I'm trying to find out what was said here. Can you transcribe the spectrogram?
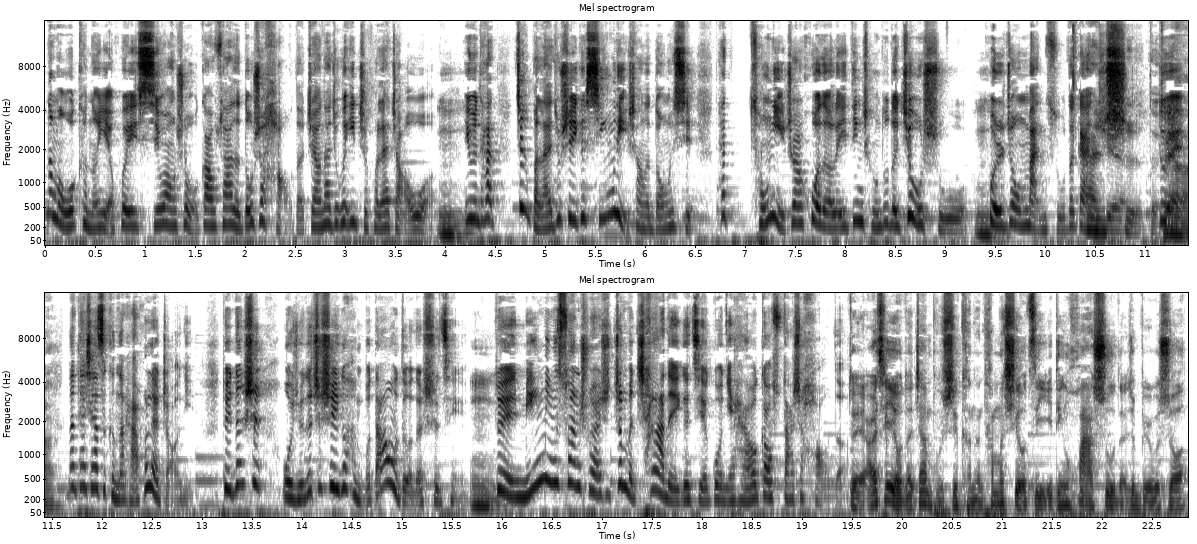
那么我可能也会希望说，我告诉他的都是好的，这样他就会一直回来找我。嗯，因为他这个本来就是一个心理上的东西，他从你这儿获得了一定程度的救赎、或者这种满足的感觉。是对对，对啊那他下次可能还会来找你。对，但是我觉得这是一个很不道德的事情。嗯对，明明算出来是这么差的一个结果，你还还要告诉他是好的。对，而且有的占卜师可能他们是有自己一定话术的，就比如说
